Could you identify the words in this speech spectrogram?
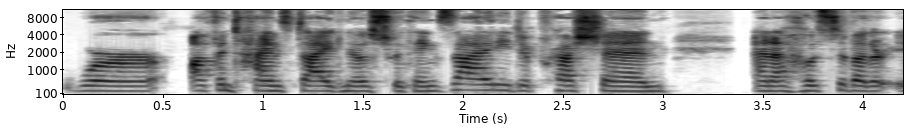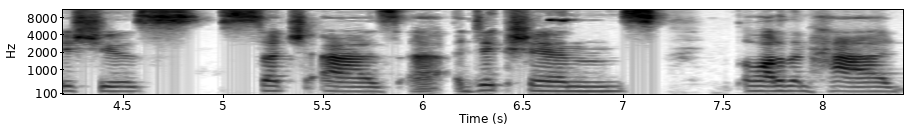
were oftentimes diagnosed with anxiety, depression, and a host of other issues, such as uh, addictions. A lot of them had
